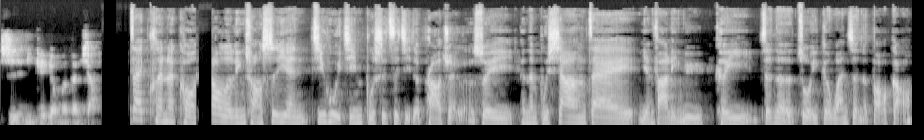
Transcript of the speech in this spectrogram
是你可以给我们分享？在 clinical 到了临床试验，几乎已经不是自己的 project 了，所以可能不像在研发领域可以真的做一个完整的报告。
